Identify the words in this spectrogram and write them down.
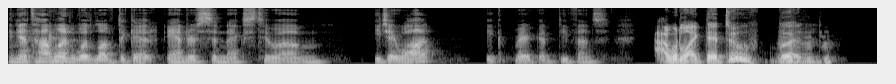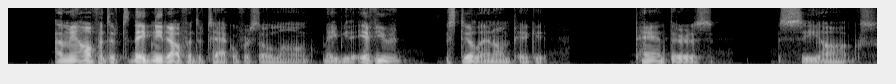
And yeah, Tomlin Panthers. would love to get Anderson next to um TJ Watt. Very good defense. I would like that too, but Mhm. I mean, offensive. They've needed offensive tackle for so long. Maybe if you still in on Pickett, Panthers, Seahawks.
